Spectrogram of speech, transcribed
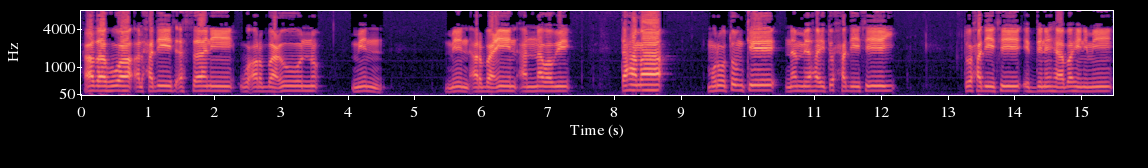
هذا هو الحديث الثاني وأربعون من من أربعين النووي. تهما مروتنك نمي هيت حديثي. تو حديثي الدنيا بهنمي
